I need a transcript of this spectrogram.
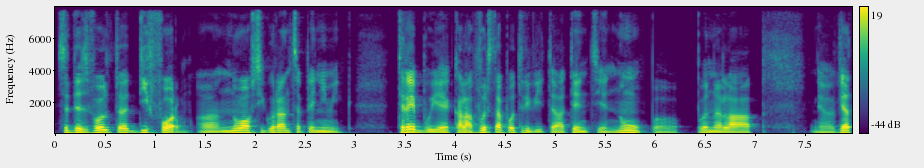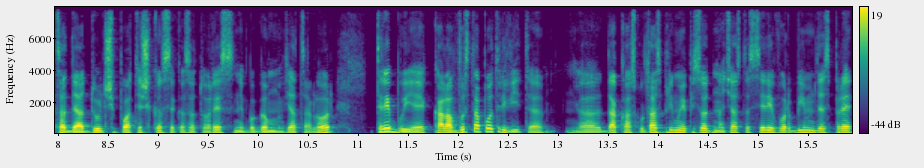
se dezvoltă diform, uh, nu au siguranță pe nimic trebuie ca la vârsta potrivită, atenție, nu uh, până la uh, viața de adult și poate și când se căsătoresc să ne băgăm în viața lor, trebuie ca la vârsta potrivită, uh, dacă ascultați primul episod din această serie, vorbim despre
